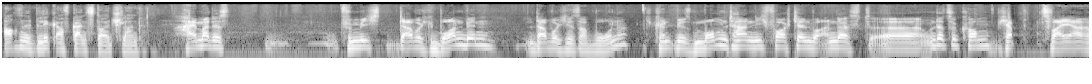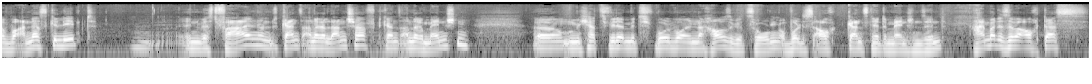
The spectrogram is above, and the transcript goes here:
Auch mit Blick auf ganz Deutschland. Heimat ist für mich da, wo ich geboren bin, da, wo ich jetzt auch wohne. Ich könnte mir es momentan nicht vorstellen, woanders äh, unterzukommen. Ich habe zwei Jahre woanders gelebt, in Westfalen und ganz andere Landschaft, ganz andere Menschen. Äh, und mich hat es wieder mit Wohlwollen nach Hause gezogen, obwohl es auch ganz nette Menschen sind. Heimat ist aber auch das,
